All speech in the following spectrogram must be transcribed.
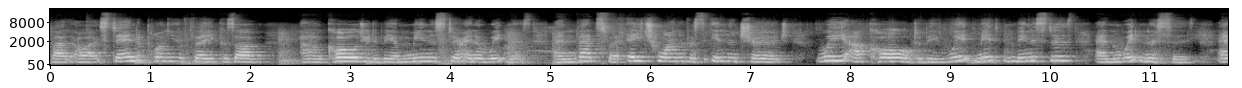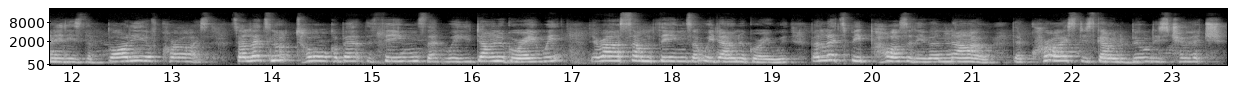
but I stand upon your feet because I've uh, called you to be a minister and a witness. And that's for each one of us in the church. We are called to be ministers and witnesses, and it is the body of Christ. So let's not talk about the things that we don't agree with. There are some things that we don't agree with, but let's be positive and know that Christ is going to build his church.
